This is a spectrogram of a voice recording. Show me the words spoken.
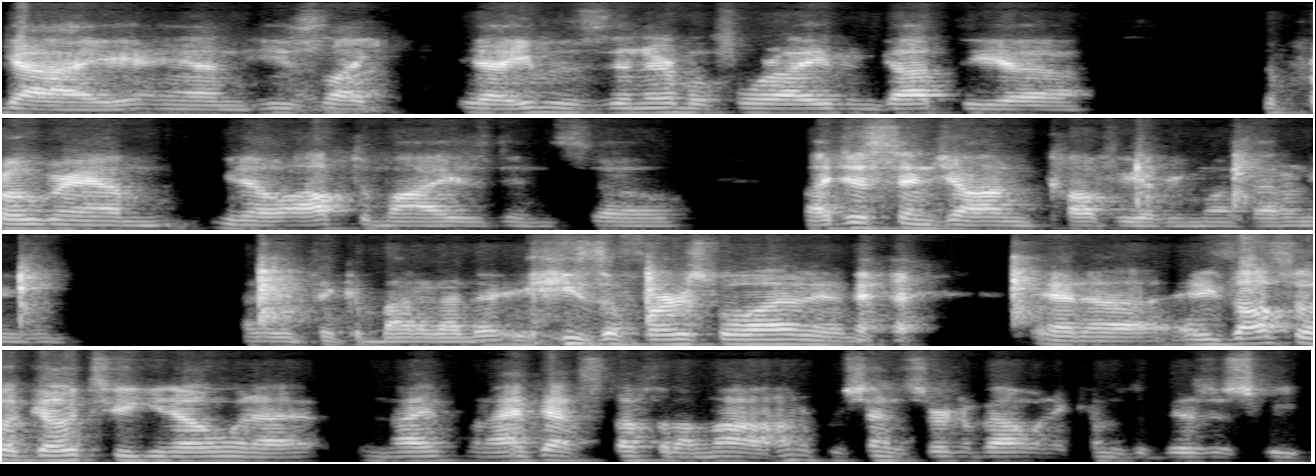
guy, and he's Oh, like yeah, he was in there before I even got the uh, the program, you know, optimized. And so I just send John coffee every month. I don't even I don't think about it. I know he's the first one, and and uh, and he's also a go-to. You know, when I when I when I've got stuff that I'm not 100 percent certain about when it comes to business, we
